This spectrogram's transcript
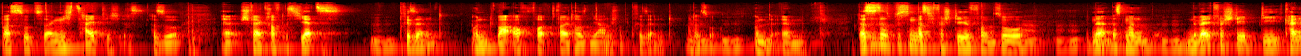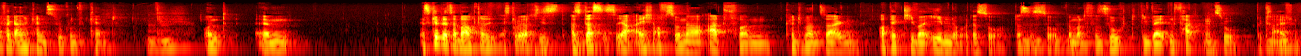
was sozusagen nicht zeitlich ist. Also äh, Schwerkraft ist jetzt mhm. präsent und war auch vor 2000 Jahren schon präsent oder so. Und ähm, das ist das bisschen, was ich verstehe von so, ne, dass man eine Welt versteht, die keine Vergangenheit, keine Zukunft kennt. Und ähm, es gibt jetzt aber auch, es gibt auch dieses, also das ist ja eigentlich auf so einer Art von, könnte man sagen, objektiver Ebene oder so. Das ist so, wenn man versucht, die Welt in Fakten zu begreifen.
